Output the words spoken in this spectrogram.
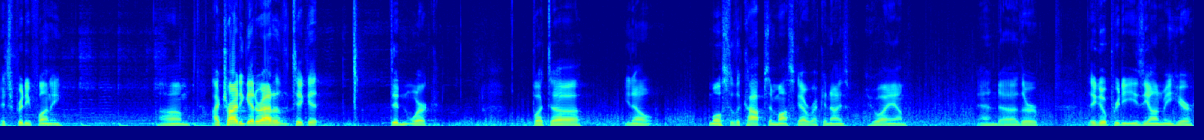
it's pretty funny. Um, I tried to get her out of the ticket. Didn't work. But, uh, you know, most of the cops in Moscow recognize who I am. And uh, they're they go pretty easy on me here.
